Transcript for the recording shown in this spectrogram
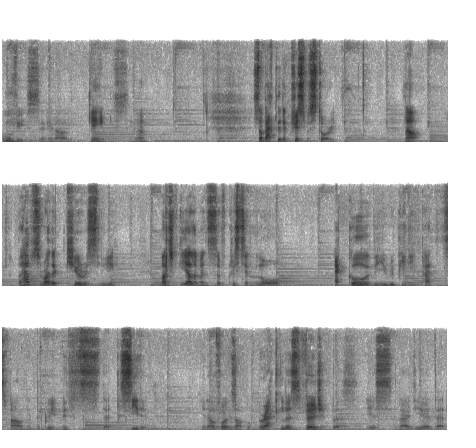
movies, and in our games, you know? So back to the Christmas story. Now, perhaps rather curiously, much of the elements of Christian lore echo the repeating patterns found in the great myths that preceded. You know, for example, miraculous virgin birth is an idea that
